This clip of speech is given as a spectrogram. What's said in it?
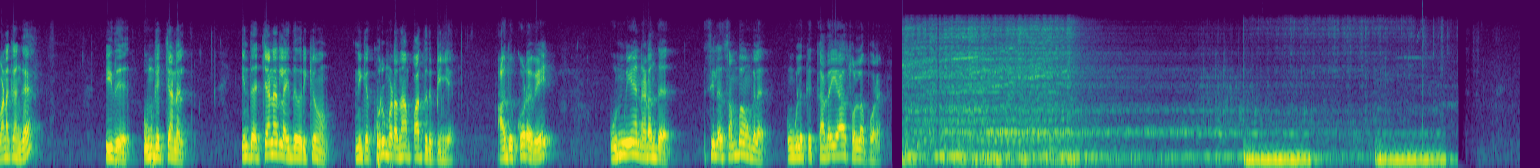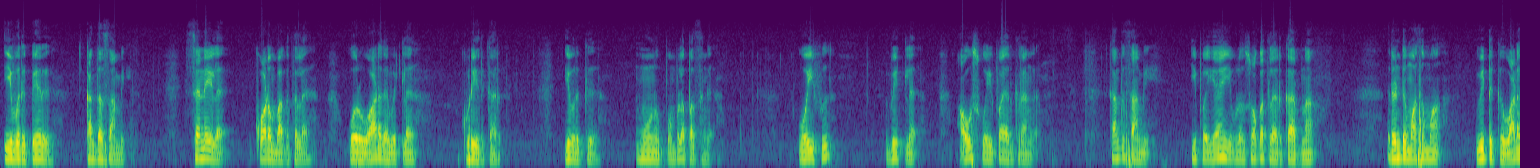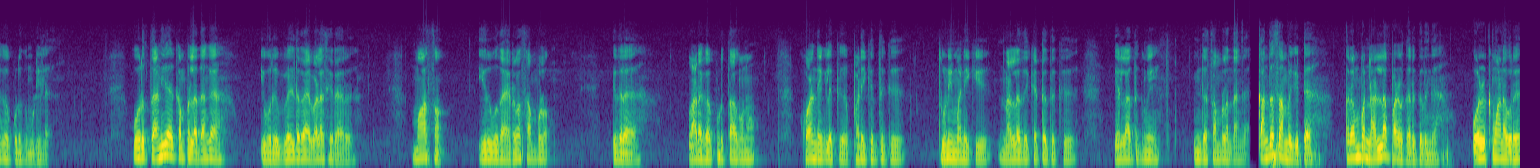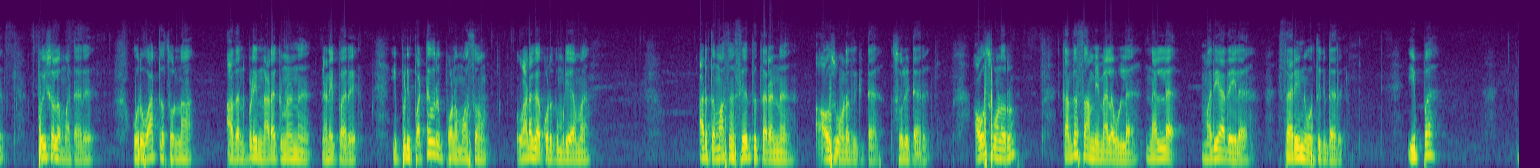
வணக்கங்க. இது உங்கள் சேனல் இந்த சேனலில் இது வரைக்கும் நீங்கள் குறும்படம் தான் பார்த்துருப்பீங்க. அது கூடவே உண்மையாக நடந்த சில சம்பவங்களை உங்களுக்கு கதையாக சொல்ல போகிறேன் இவர் பேர் கந்தசாமி. சென்னையில் கோடம்பாக்கத்தில் ஒரு வாடகை வீட்டில் குடியிருக்கார். இவருக்கு மூணு பொம்பளை பசங்க. ஒய்ஃபு வீட்டில் ஹவுஸ் ஒய்ஃபாக இருக்கிறாங்க. கந்தசாமி இப்போ ஏன் இவ்வளோ சோகத்தில் இருக்காருன்னா ரெண்டு மாதமாக வீட்டுக்கு வாடகை கொடுக்க முடியல. ஒரு தனியார் கம்பெனியில் தாங்க இவர் வெல்டராக வேலை செய்கிறாரு மாதம் இருபதாயிரரூவா சம்பளம். இதில் வாடகை கொடுத்தாகணும். குழந்தைங்களுக்கு படிக்கிறதுக்கு துணிமணிக்கு நல்லது கெட்டதுக்கு எல்லாத்துக்குமே இந்த சம்பளம் தாங்க. கந்தசாமி கிட்ட ரொம்ப நல்ல பழக்கம் இருக்குதுங்க. ஒழுக்கமானவர் பொய் சொல்ல மாட்டார். ஒரு வார்த்தை சொன்னால் அதன்படி நடக்கணும்னு நினைப்பார். இப்படிப்பட்டவர் போன மாதம் வாடகை கொடுக்க முடியாமல் அடுத்த மாதம் சேர்த்து தரேன்னு ஹவுஸ் ஓனர்கிட்ட சொல்லிட்டாரு. ஹவுஸ் ஓனரும் கந்தசாமி மேலே உள்ள நல்ல மரியாதையில் சரின்னு ஒத்துக்கிட்டாரு. இப்போ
